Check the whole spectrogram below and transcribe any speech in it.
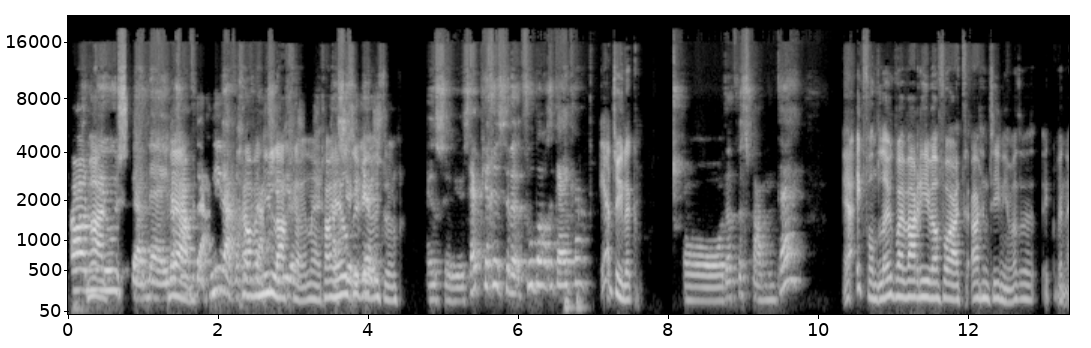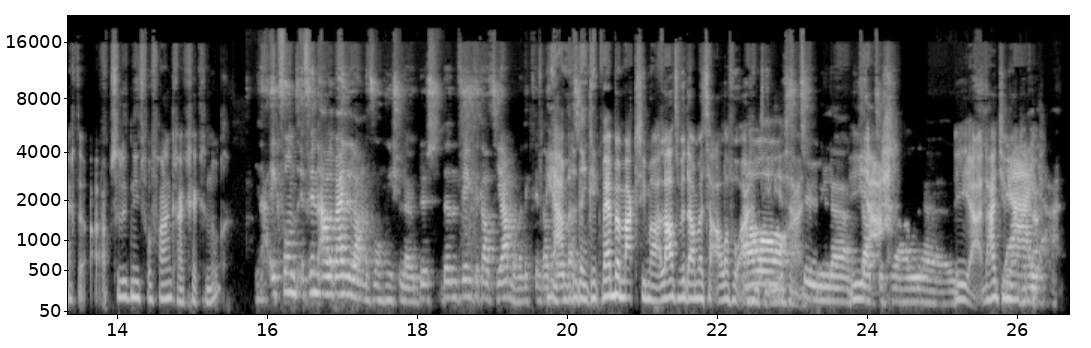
Oh, Maar- nieuws. Nee, we Ja. gaan vandaag niet lachen. gaan we vandaag niet serieus- lachen. Nee, gaan we Ah, heel serieus? serieus doen. Heel serieus. Heb je gisteren het voetbal gekeken? Ja, tuurlijk. Oh, dat was spannend, hè? Ja, ik vond het leuk. Wij waren hier wel voor Ar- Argentinië. Want ik ben echt absoluut niet voor Frankrijk, gek genoeg. Nou, ik, vond, ik vind allebei de landen vond ik niet zo leuk. Dus dan vind ik het altijd jammer. Want ik vind dat Ja, maar dan denk ik, we hebben Maxima. Laten we dan met z'n allen voor Argentinië oh, zijn. tuurlijk. Ja. Dat is wel leuk. Ja, daar had je niet Ja, ja.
